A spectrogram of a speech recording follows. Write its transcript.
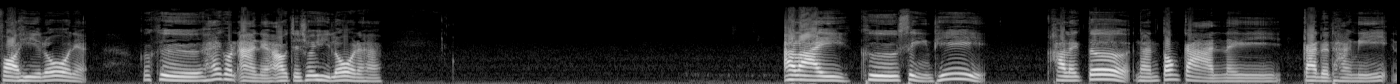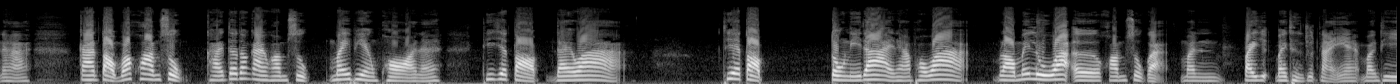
for hero เนี่ย ก็คือให้คนอ่านเนี่ย เอาใจช่วยฮีโร่นะคะ อะไรคือสิ่งที่คาแรคเตอร์นั้นต้องการในการเดินทางนี้นะคะ การตอบว่าความสุขคาแรคเตอร์ต้องการความสุขไม่เพียงพอนะ ที่จะตอบได้ว่า ที่จะตอบ ตรงนี้ได้นะเพราะว่าเราไม่รู้ว่าเออความสุขอะ่ะ มันไปไปถึงจุดไหนไงบางที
